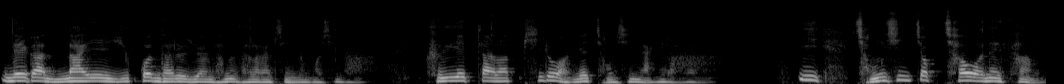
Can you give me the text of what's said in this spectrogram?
내가 나의 유권자를 위한 삶을 살아갈 수 있는 것인가. 그에 따라 필요한 게 정신양이라. 이 정신적 차원의 삶,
